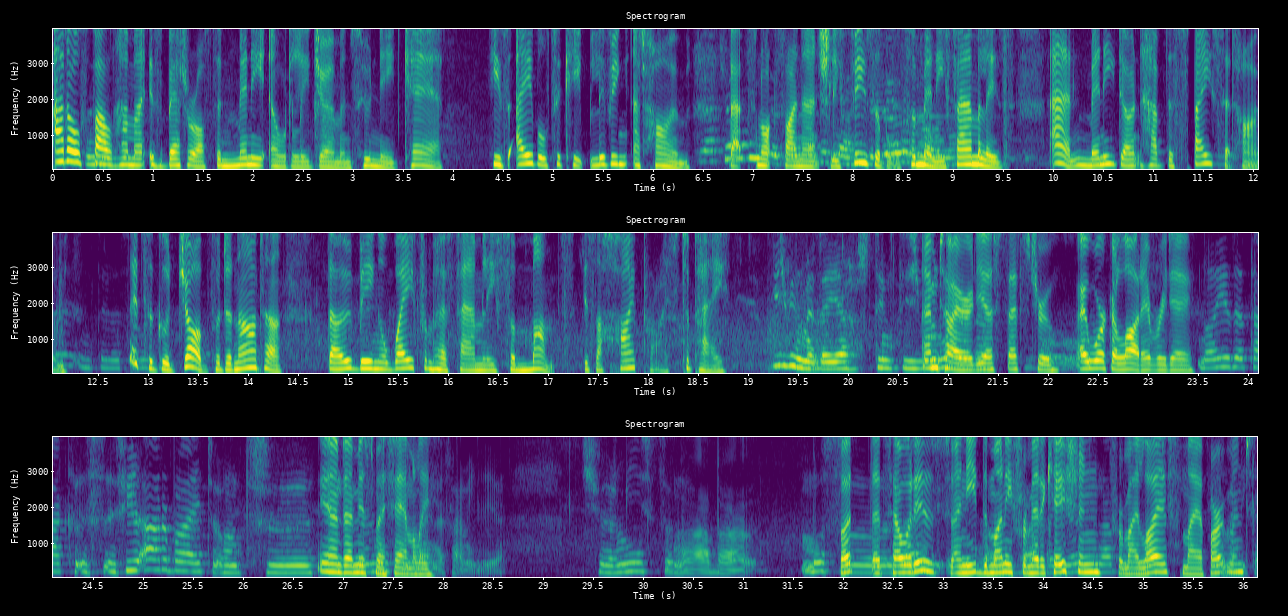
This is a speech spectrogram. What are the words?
Adolf Faulhammer is better off than many elderly Germans who need care. He's able to keep living at home. That's not financially feasible for many families, and many don't have the space at home. It's a good job for Donata, though being away from her family for months is a high price to pay. Ich bin müde, ja, stimmt. Ich bin I'm tired, yes, that's true. I work a lot every day. No, jeder Tag ist viel Arbeit und. äh, And I miss my family. meine Familie. Ich vermisse, no, aber muss. But äh, that's how it is. I need the äh, money for medication, for my life, my für apartment.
